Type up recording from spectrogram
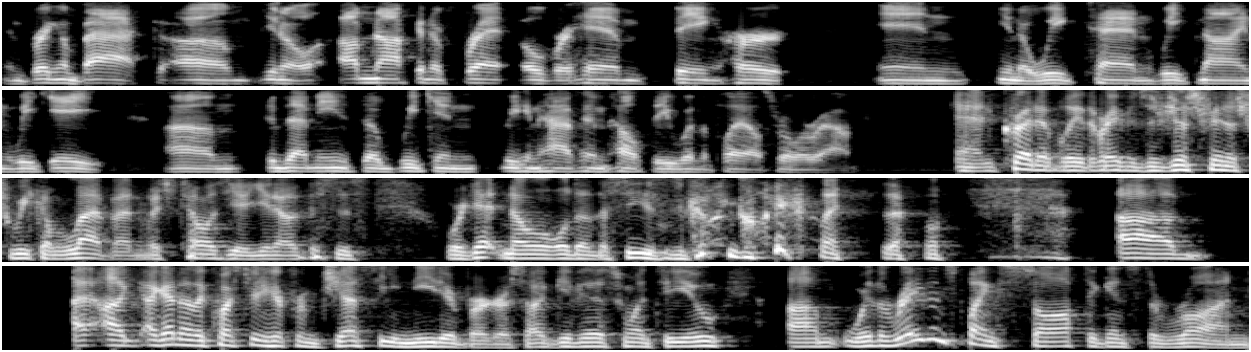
and bring them back. Um, you know, I'm not going to fret over him being hurt in you know week 10, week nine, week eight. Um, that means that we can we can have him healthy when the playoffs roll around. And credibly, the Ravens have just finished week 11, which tells you, you know, this is we're getting old and the season's going quickly. So, um, I, I, got another question here from Jesse Niederberger, so I'll give you this one to you. Um, were the Ravens playing soft against the run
